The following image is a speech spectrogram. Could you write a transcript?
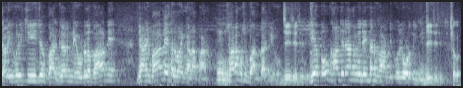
ਤਲੀ ਹੋਈ ਚੀਜ਼ 버ਗਰ ਨਿਊਡਲ ਬਾਹਰ ਨੇ ਜਾਣੀ ਬਾਹਰਲੇ ਹਲਵਾਈਆਂ ਵਾਲਾ ਪਾਣ। ਸਾਰਾ ਕੁਝ ਬੰਦ ਆ ਜੀ ਉਹ। ਜੀ ਜੀ ਜੀ ਜੀ। ਆਪਾਂ ਉਹ ਖਾਂਦੇ ਰਹਾਂਗੇ ਫਿਰ ਇਹਨਾਂ ਨੂੰ ਖਾਣ ਦੀ ਕੋਈ ਲੋੜ ਨਹੀਂ। ਜੀ ਜੀ ਜੀ ਚਲੋ।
